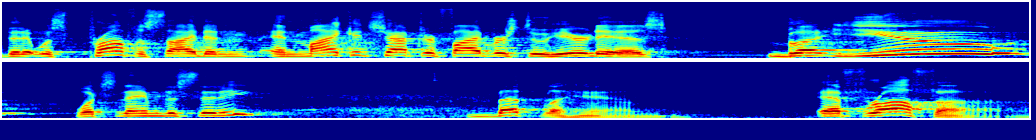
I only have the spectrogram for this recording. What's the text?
that it was prophesied in, in Micah chapter 5, verse 2. Here it is. But you, what's the name of the city? Bethlehem. Ephrathah.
